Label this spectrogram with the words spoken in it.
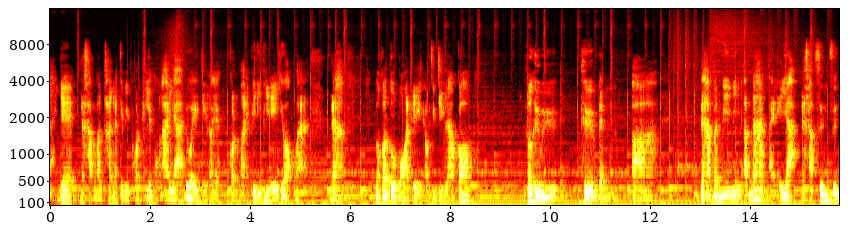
หลายแง่นะครับ บางครั้งอาจจะมีผลในเรื่องของอาญาด้วยจริงๆแล้วอย่างกฎหมาย PDPA ที่ออกมานะครับแล้วก็ตัวบอร์ดเองเอาจริง ๆ แล้วก็ ก็คือคือเป็น นะครับมันมีมีอำนาจหลาย ๆ อย่างนะครับ ซึ่งซึ่ง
